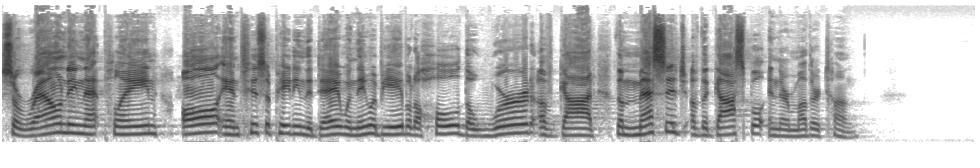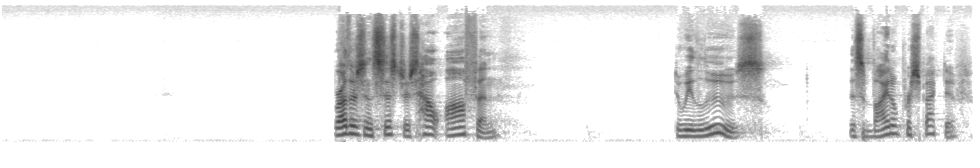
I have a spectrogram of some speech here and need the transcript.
surrounding that plane, all anticipating the day when they would be able to hold the Word of God, the message of the gospel in their mother tongue. Brothers and sisters, how often do we lose this vital perspective?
